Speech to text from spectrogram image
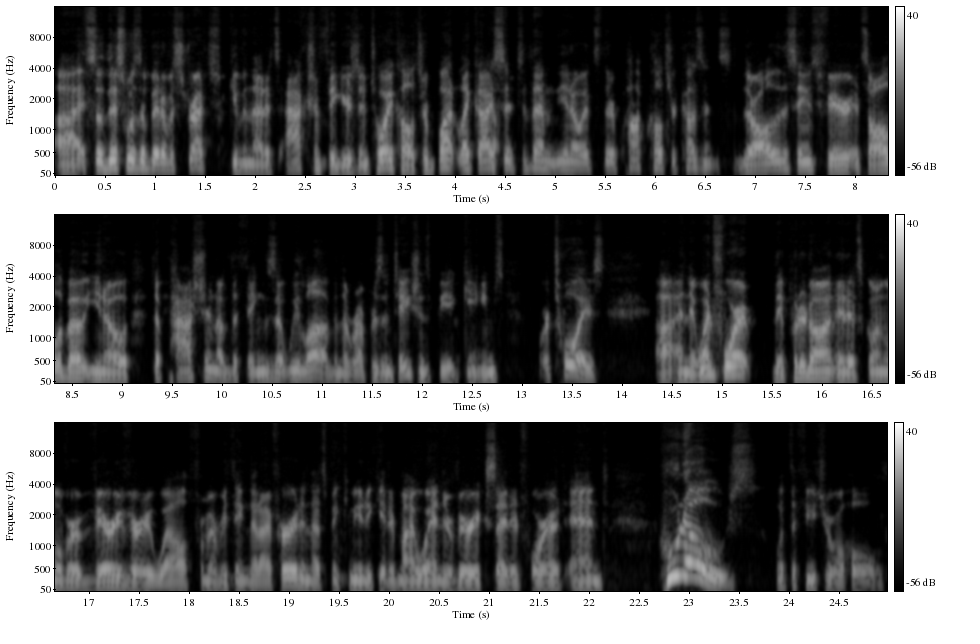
Uh, so this was a bit of a stretch, given that it's action figures and toy culture. But like I said to them, you know, it's their pop culture cousins. They're all in the same sphere. It's all about you know the passion of the things that we love and the representations, be it games or toys. Uh, and they went for it they put it on and it's going over very very well from everything that i've heard and that's been communicated my way and they're very excited for it. And who knows what the future will hold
